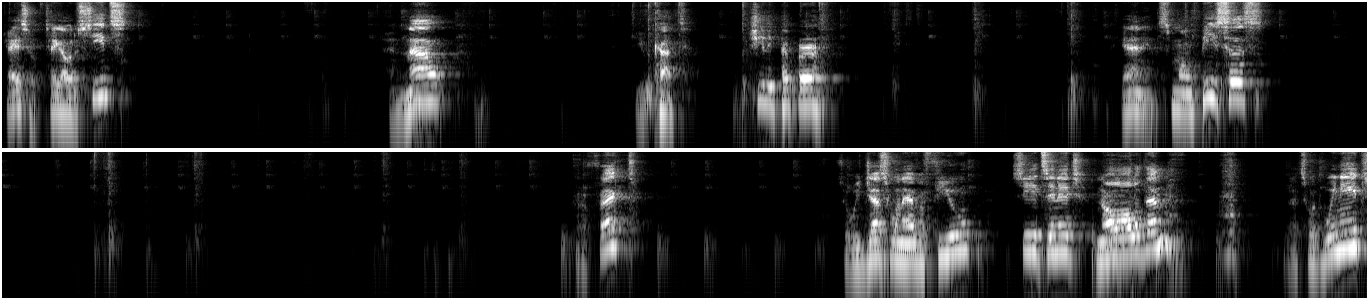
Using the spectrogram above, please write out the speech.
Okay, so take out the seeds. And now you cut chili pepper again in small pieces. Perfect. So we just want to have a few seeds in it, not all of them. That's what we need.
